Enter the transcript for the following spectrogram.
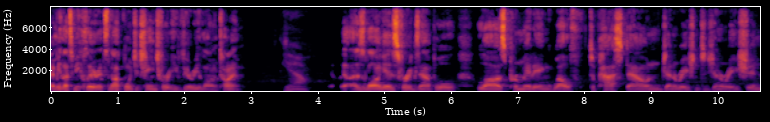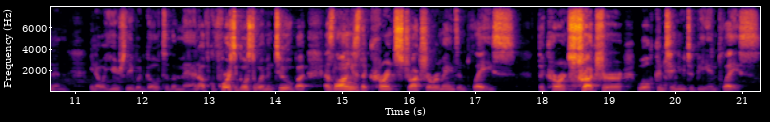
I mean, let's be clear, it's not going to change for a very long time. Yeah. As long as, for example, laws permitting wealth to pass down generation to generation, and, you know, it usually would go to the man. Of course, it goes to women too, but as long as the current structure remains in place, the current structure will continue to be in place.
